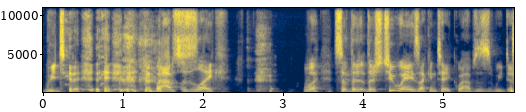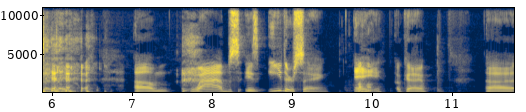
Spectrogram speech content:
we did it. Wabs is like what? So there, there's two ways I can take Wabs as we did it. Right? um, Wabs is either saying a uh-huh. okay. Uh,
